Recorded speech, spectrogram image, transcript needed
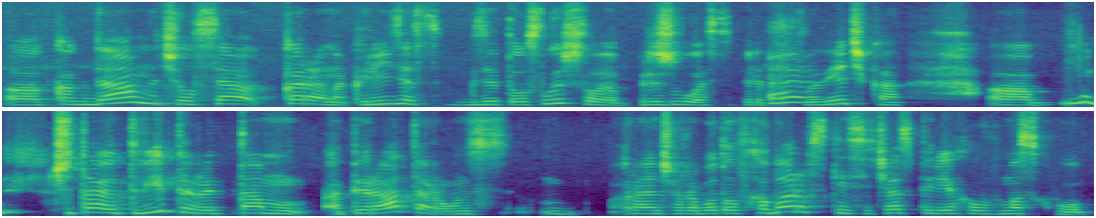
Когда начался коронакризис, где-то услышала, прижилось теперь это словечко, а, ну, читаю твиттер, и там оператор, он раньше работал в Хабаровске, сейчас переехал в Москву.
